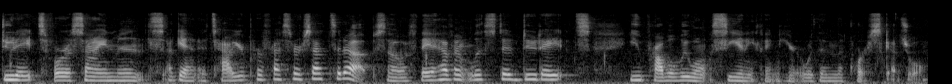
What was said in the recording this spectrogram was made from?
due dates for assignments. Again, it's how your professor sets it up. So if they haven't listed due dates, you probably won't see anything here within the course schedule.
